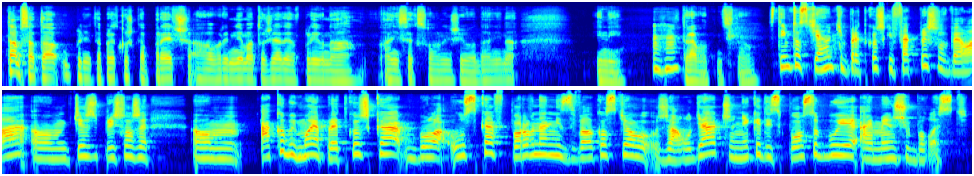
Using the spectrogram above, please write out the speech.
Tam sa dá úplne tá predkoška preč a hovorím, nemá to žiaden vplyv na ani sexuálny život, ani na iný uh-huh. zdravotný stav. S týmto stiahnutím predkošky fakt prišlo veľa. Um, tiež prišlo, že um, ako by moja predkoška bola úzka v porovnaní s veľkosťou žalúďa, čo niekedy spôsobuje aj menšiu bolesť.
